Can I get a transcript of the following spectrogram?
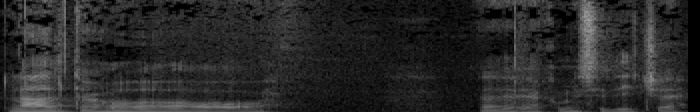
l'altro, eh, come si dice,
